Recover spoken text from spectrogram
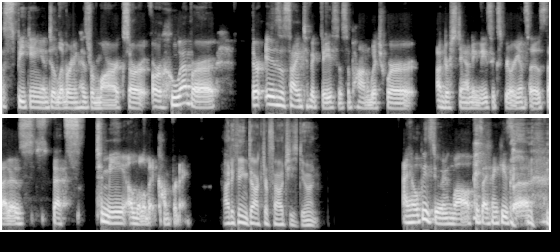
speaking and delivering his remarks or or whoever, there is a scientific basis upon which we're understanding these experiences that is that's to me a little bit comforting. How do you think Dr. Fauci's doing? I hope he's doing well because I think he's a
